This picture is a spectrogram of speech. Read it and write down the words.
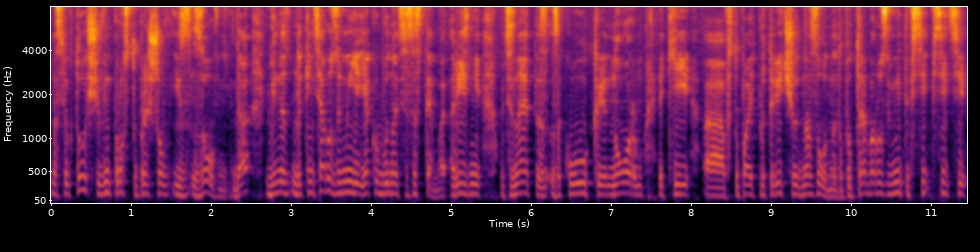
наслідок того, що він просто прийшов іззовні. Да? Він не до кінця розуміє, як вибудує ця система. Різні оці знаєте заколки норм, які е, вступають протиріччя одна з одною. Тобто треба розуміти всі, всі ці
